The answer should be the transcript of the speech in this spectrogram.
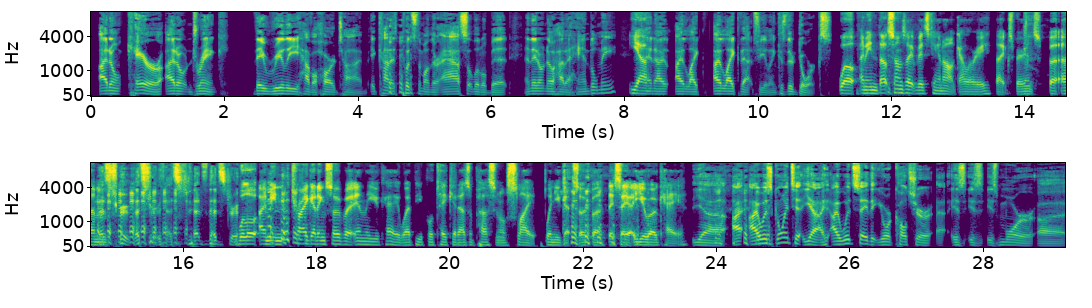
I don't care, I don't drink, they really have a hard time. It kind of puts them on their ass a little bit and they don't know how to handle me. Yeah. And I, I like I like that feeling because they're dorks. Well, I mean, that sounds like visiting an art gallery, that experience. But, um, That's true. That's true. That's that's that's true. well, I mean, try getting sober in the UK where people take it as a personal slight when you get sober. they say, Are you okay? Yeah, I, I was going to. Yeah, I, I would say that your culture uh, is is is more uh,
